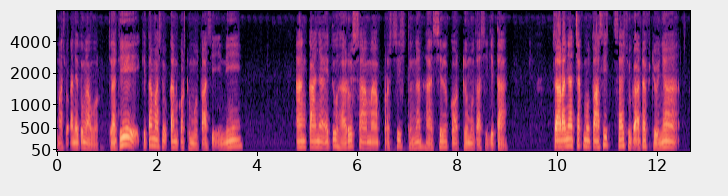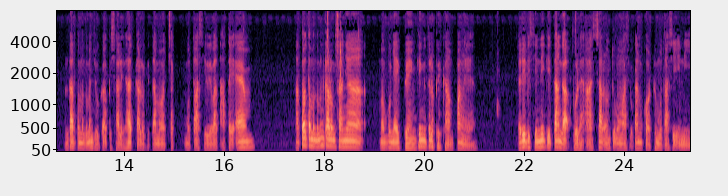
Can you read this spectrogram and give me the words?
masukannya itu ngawur. Jadi kita masukkan kode mutasi ini angkanya itu harus sama persis dengan hasil kode mutasi kita. Caranya cek mutasi saya juga ada videonya. Ntar teman-teman juga bisa lihat kalau kita mau cek mutasi lewat ATM atau teman-teman kalau misalnya mempunyai banking itu lebih gampang ya. Jadi di sini kita nggak boleh asal untuk memasukkan kode mutasi ini.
